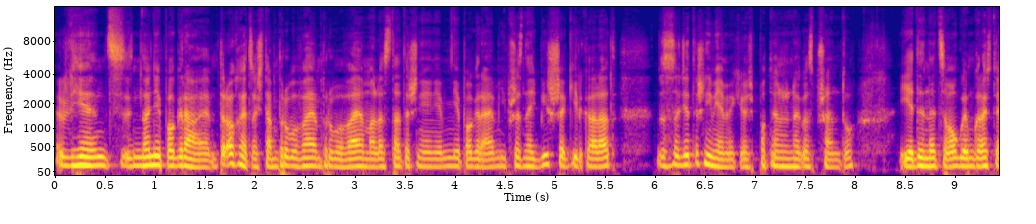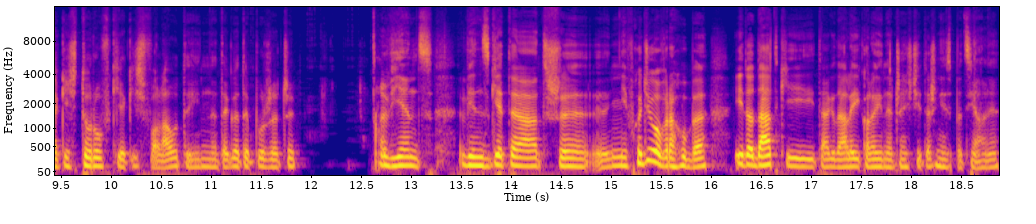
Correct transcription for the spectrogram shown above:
więc no nie pograłem. Trochę coś tam próbowałem, próbowałem, ale ostatecznie nie, nie pograłem i przez najbliższe kilka lat w zasadzie też nie miałem jakiegoś potężnego sprzętu. Jedyne co mogłem grać to jakieś turówki, jakieś Fallouty i inne tego typu rzeczy. Więc, więc GTA 3 nie wchodziło w rachubę i dodatki i tak dalej, kolejne części też niespecjalnie.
